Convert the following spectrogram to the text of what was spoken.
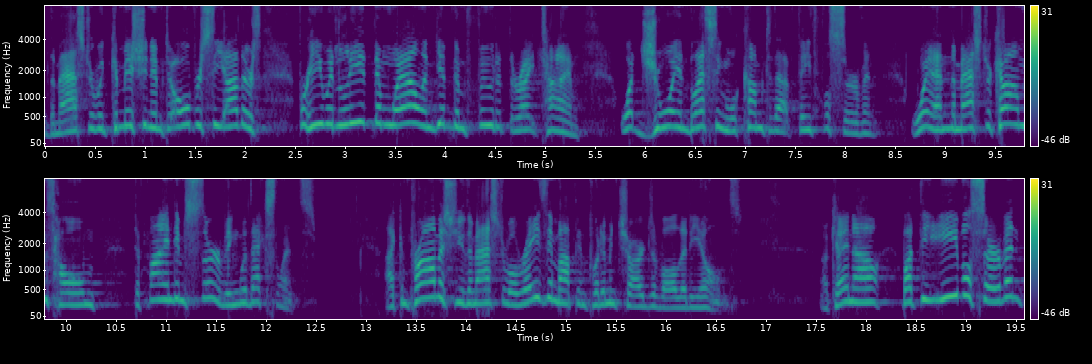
The master would commission him to oversee others, for he would lead them well and give them food at the right time. What joy and blessing will come to that faithful servant when the master comes home to find him serving with excellence. I can promise you the master will raise him up and put him in charge of all that he owns. Okay, now, but the evil servant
